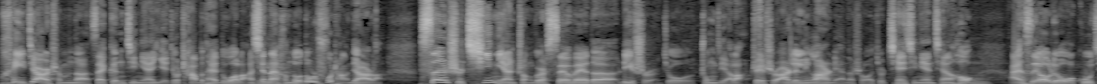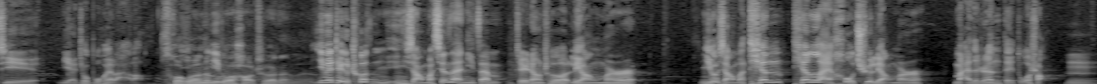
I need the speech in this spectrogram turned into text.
配件什么的，再跟几年也就差不太多了。现在很多都是副厂件了。三十七年，整个 Selvia 的历史就终结了。这是二零零二年的时候，就是千禧年前后。S 幺六我估计也就不会来了。错过了那么多好车，咱们因为这个车子，你你想吧，现在你在这辆车两门儿，你就想吧，天天籁后驱两门儿，买的人得多少？嗯，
